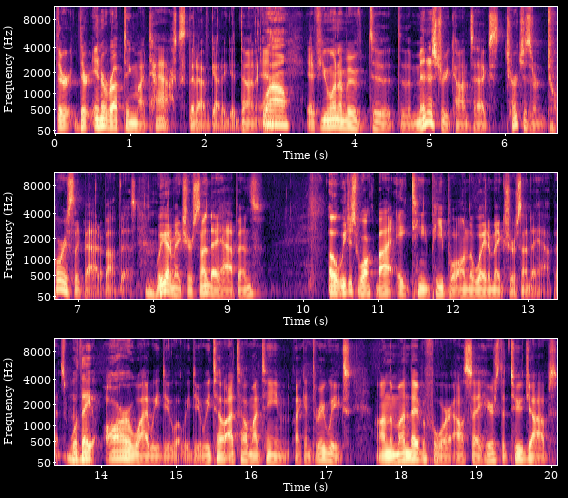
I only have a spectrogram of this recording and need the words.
they're they're interrupting my tasks that I've got to get done. And Wow. if you want to move to to the ministry context, churches are notoriously bad about this. Mm-hmm. We got to make sure Sunday happens. Oh, we just walked by 18 people on the way to make sure Sunday happens. Well, they mm-hmm. are why we do what we do. We tell I tell my team like in 3 weeks on the Monday before, I'll say here's the two jobs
